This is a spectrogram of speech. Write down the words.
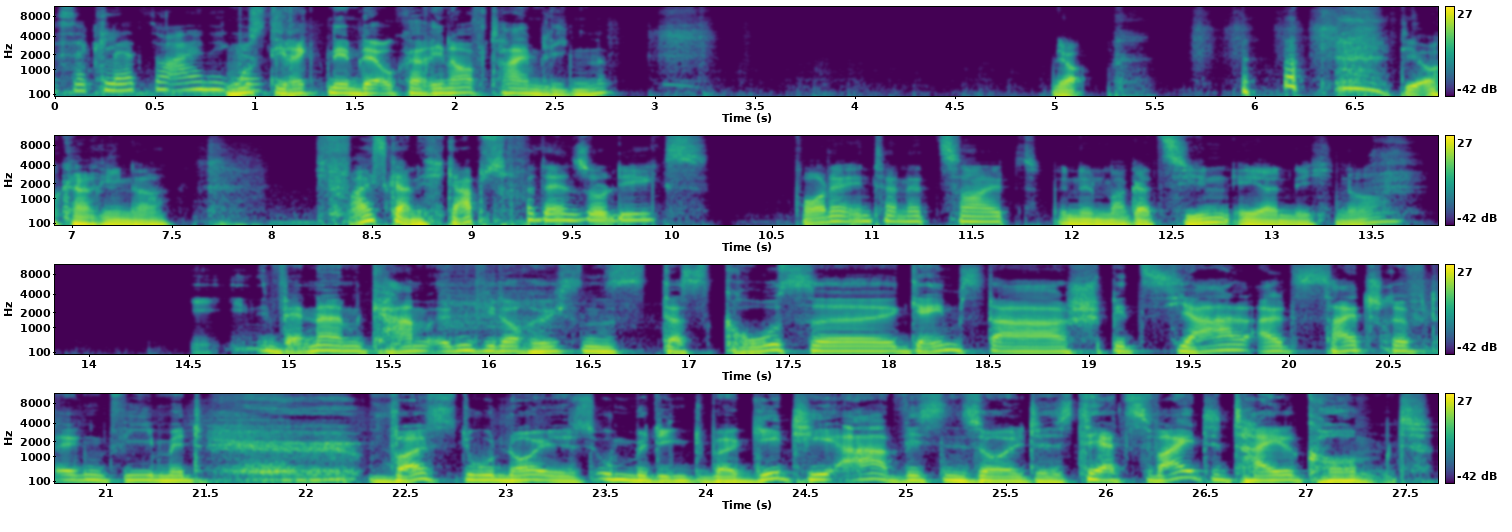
Das erklärt so einiges. Muss direkt neben der Ocarina of Time liegen, ne? Ja. Die Ocarina. Ich weiß gar nicht, gab es denn so Leaks vor der Internetzeit? In den Magazinen eher nicht, ne? Wenn, dann kam irgendwie doch höchstens das große GameStar-Spezial als Zeitschrift irgendwie mit Was du Neues unbedingt über GTA wissen solltest. Der zweite Teil kommt.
